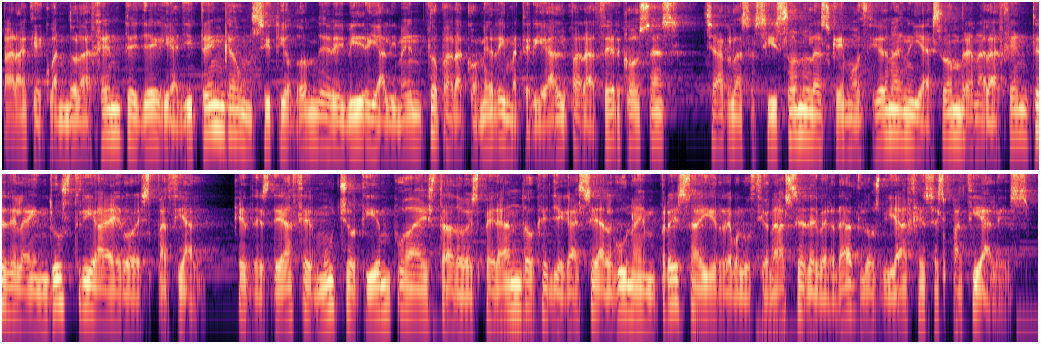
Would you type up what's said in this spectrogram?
para que cuando la gente llegue allí tenga un sitio donde vivir y alimento para comer y material para hacer cosas, charlas así son las que emocionan y asombran a la gente de la industria aeroespacial, que desde hace mucho tiempo ha estado esperando que llegase alguna empresa y revolucionase de verdad los viajes espaciales.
